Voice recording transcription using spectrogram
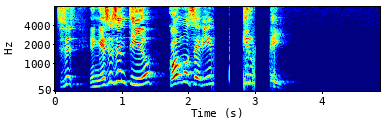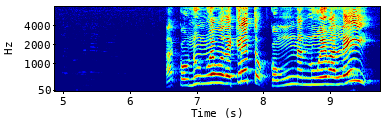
Entonces, en ese sentido, ¿cómo se viene a una ley? Ah, con un nuevo decreto, con una nueva ley.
